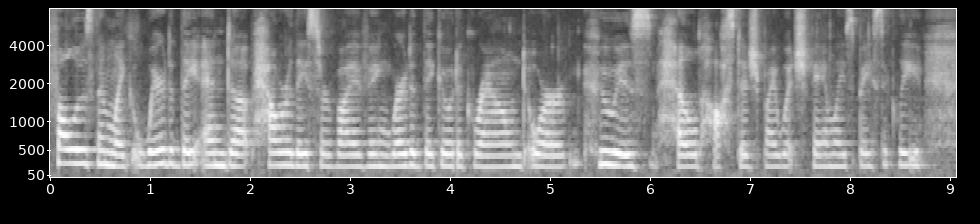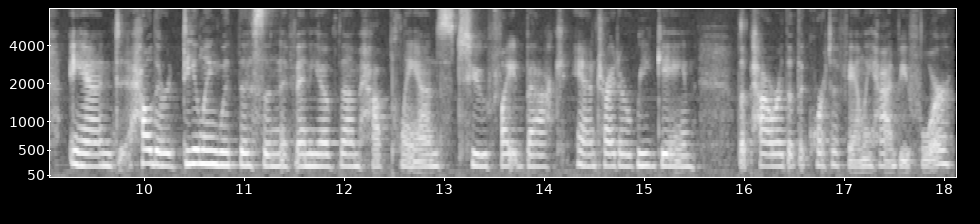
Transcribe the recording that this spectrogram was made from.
follows them like where did they end up how are they surviving where did they go to ground or who is held hostage by which families basically and how they're dealing with this and if any of them have plans to fight back and try to regain the power that the Corta family had before.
